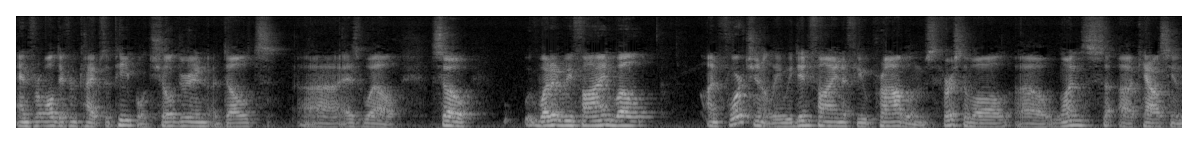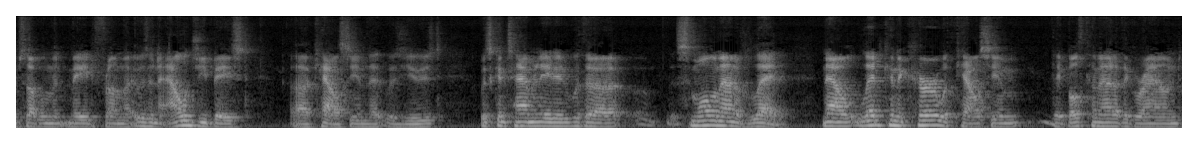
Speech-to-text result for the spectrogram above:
and for all different types of people, children, adults uh, as well. So what did we find? Well, unfortunately, we did find a few problems. First of all, uh, one uh, calcium supplement made from, it was an algae-based uh, calcium that was used, was contaminated with a small amount of lead. Now, lead can occur with calcium. They both come out of the ground.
